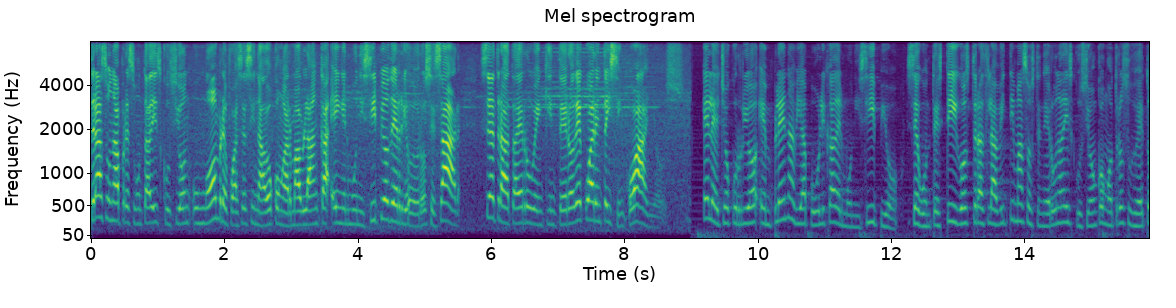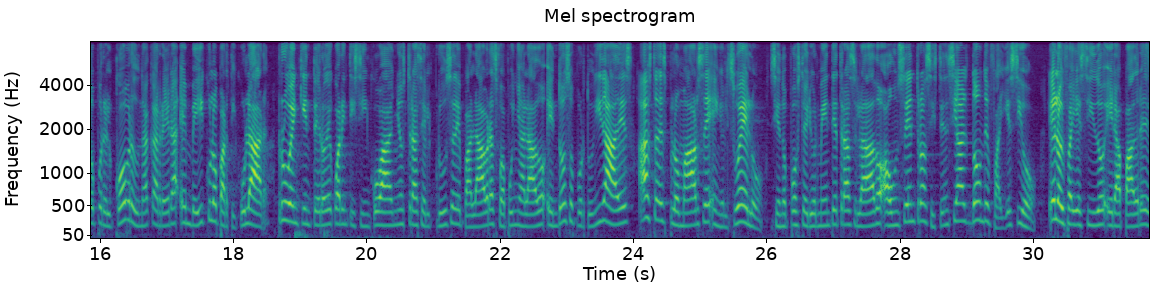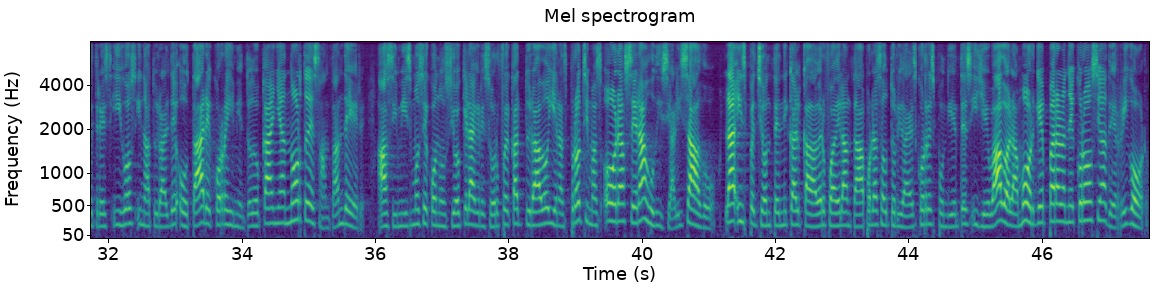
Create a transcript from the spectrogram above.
Tras una presunta discusión, un hombre fue asesinado con arma blanca en el municipio de Riodoro Cesar. Se trata de Rubén Quintero, de 45 años. El hecho ocurrió en plena vía pública del municipio. Según testigos, tras la víctima sostener una discusión con otro sujeto por el cobro de una carrera en vehículo particular. Rubén Quintero, de 45 años, tras el cruce de palabras, fue apuñalado en dos oportunidades hasta desplomarse en el suelo, siendo posteriormente trasladado a un centro asistencial donde falleció. El hoy fallecido era padre de tres hijos y natural de Otare, corregimiento de Ocaña, norte de Santander. Asimismo, se conoció que el agresor fue capturado y en las próximas horas será judicializado. La inspección técnica del cadáver fue adelantada por las autoridades correspondientes y llevado a la morgue para la necrosia de rigor.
